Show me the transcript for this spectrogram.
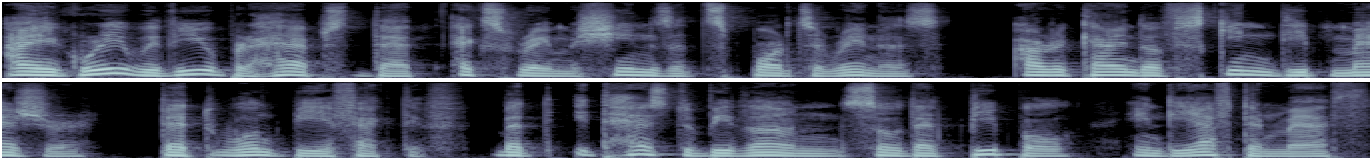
I agree with you perhaps that X ray machines at sports arenas are a kind of skin deep measure that won't be effective, but it has to be done so that people, in the aftermath,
